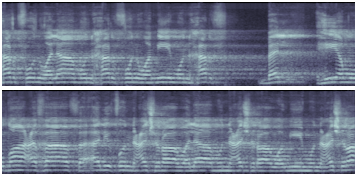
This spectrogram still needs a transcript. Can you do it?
حرف ولام حرف وميم حرف بل هي مضاعفة فألف عشرة ولام عشرة وميم عشرة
